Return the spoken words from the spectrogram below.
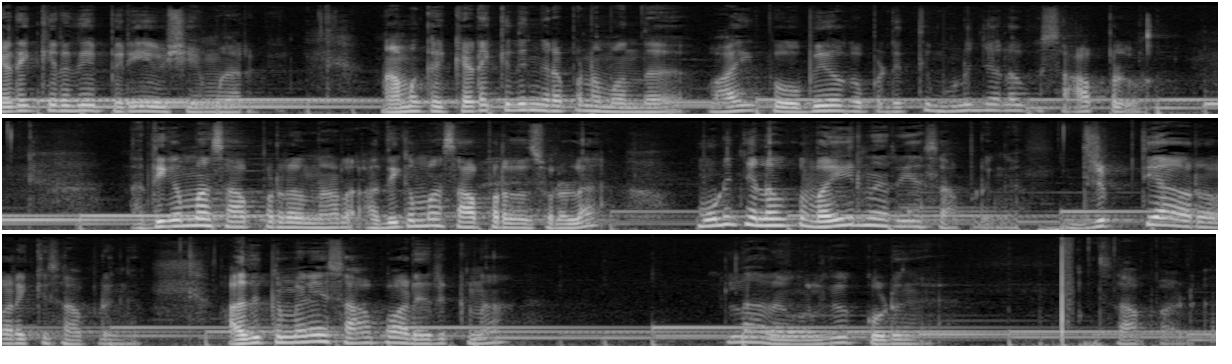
கிடைக்கிறதே பெரிய விஷயமா இருக்குது நமக்கு கிடைக்குதுங்கிறப்ப நம்ம அந்த வாய்ப்பை உபயோகப்படுத்தி முடிஞ்ச அளவுக்கு சாப்பிட்லாம். அதிகமாக சாப்பிட்றதுனால அதிகமாக சாப்பிட்றத சொல்லலை முடிஞ்ச அளவுக்கு வயிறு நிறைய சாப்பிடுங்க. திருப்தியாக ஆகிற வரைக்கும் சாப்பிடுங்க. அதுக்கு மேலே சாப்பாடு இருக்குன்னா இல்லாதவங்களுக்கு கொடுங்க. சாப்பாடு.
